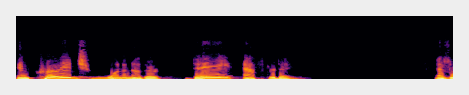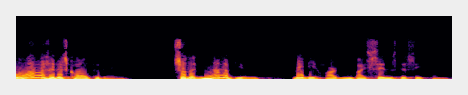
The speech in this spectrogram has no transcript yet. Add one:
Encourage one another day after day. As long as it is called today, so that none of you may be hardened by sin's deceitfulness.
